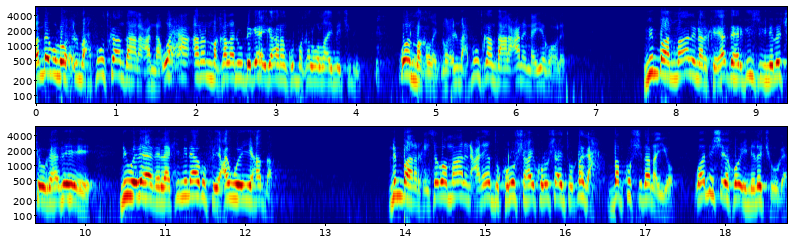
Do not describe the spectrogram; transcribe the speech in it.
annagu looxulmaxfuudkaan daalacana. Waxa anan maqal anu dhegahayga anan ku maqal wallahi ma jirin. Waan maqlay. Looxulmaxfuudkaan daalacanayna iyagoo le nin baan maalin arkay hadda hargeysu inala joogaabe nin wadaada laakiin nin aad u fiican weeye hadda. Nin baan arkay isagoo maalin cadeedu kulushahay kulushahay intuu dhagax dab ku shidanayo. Waa nin sheekoo inala jooga.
